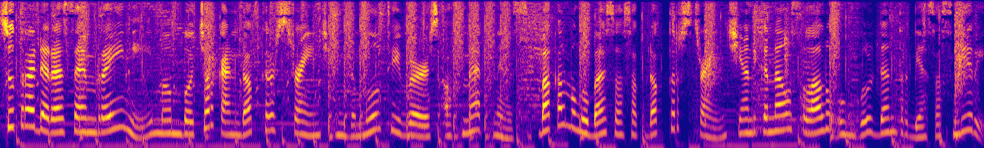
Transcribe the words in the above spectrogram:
Sutradara Sam Raimi membocorkan Doctor Strange in the Multiverse of Madness bakal mengubah sosok Doctor Strange yang dikenal selalu unggul dan terbiasa sendiri.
